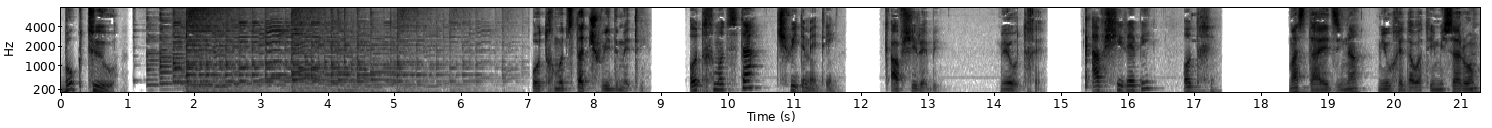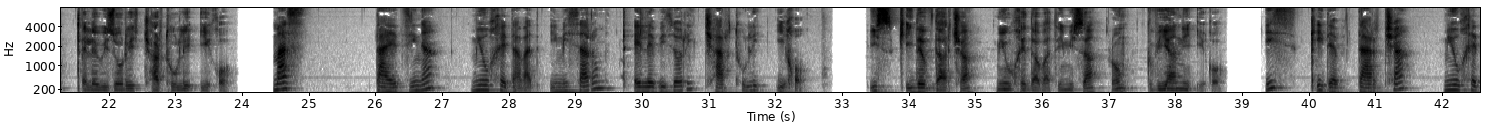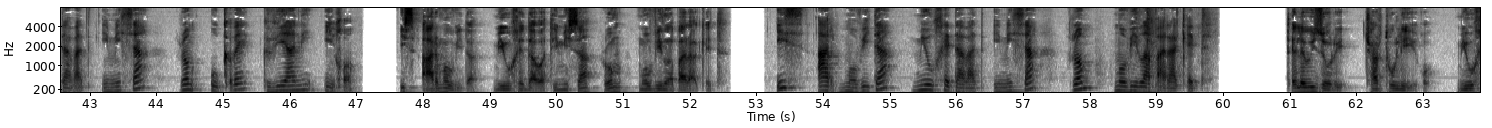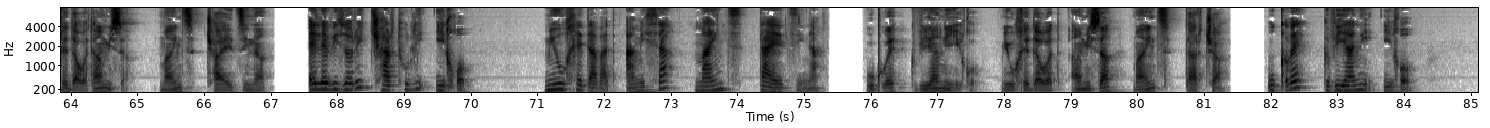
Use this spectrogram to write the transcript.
Book 2 97 97 კავშირები. მეოთხე. კავშირები 4 მას დაეძინა მიუხედავად იმისა რომ ტელევიზორი ჩართული იყო. მას დაეძინა მიუხედავად იმისა რომ ტელევიზორი ჩართული იყო. ის კიდევ დარჩა მიუხედავად იმისა რომ გვიანი იყო. ის კიდევ დარჩა მიუხედავად იმისა რომ უკვე გვიანი იყო. ის არ მოვიდა მიუხედავად იმისა რომ მოვილაპარაკეთ. ის არ მოვიდა მიუხედავად იმისა რომ მოვილაპარაკეთ ტელევიზორი ჩართული იყო. მიუხედავად ამისა მაინც ჩაეძინა. ტელევიზორი ჩართული იყო. მიუხედავად ამისა მაინც დაეძინა. უკვე გვიანი იყო. მიუხედავად ამისა მაინც დარჩა. უკვე გვიანი იყო.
